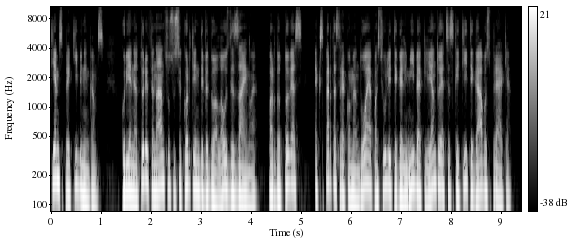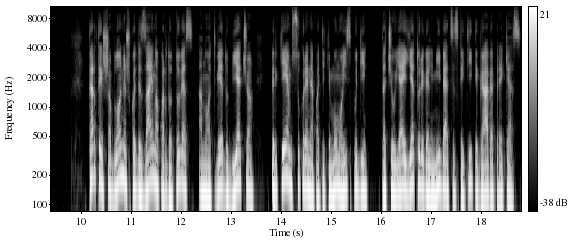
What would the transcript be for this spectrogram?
tiems prekybininkams, kurie neturi finansų susikurti individualaus dizaino. Parduotuvės ekspertas rekomenduoja pasiūlyti galimybę klientui atsiskaityti gavus prekę. Kartai šabloniško dizaino parduotuvės, anuot vėdų biečio, pirkėjams sukuria nepatikimumo įspūdį, tačiau jei jie turi galimybę atsiskaityti gavę prekes.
